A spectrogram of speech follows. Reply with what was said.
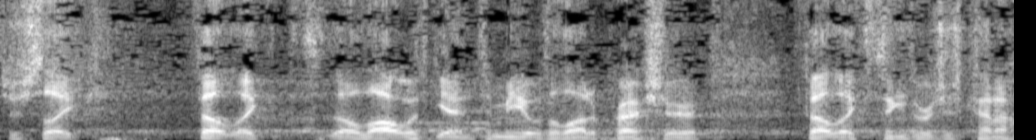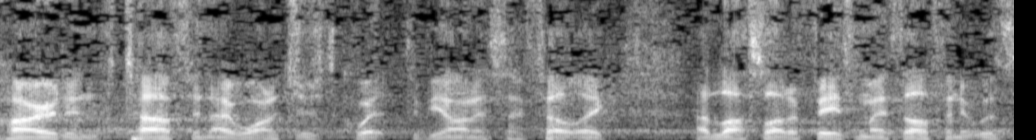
Just like, felt like a lot was getting to me. It was a lot of pressure. Felt like things were just kind of hard and tough, and I wanted to just quit, to be honest. I felt like I lost a lot of faith in myself, and it was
